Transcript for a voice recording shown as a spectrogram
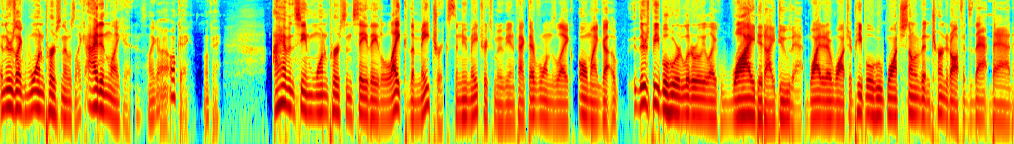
And there's like one person that was like, "I didn't like it." It's like, oh, okay, okay. I haven't seen one person say they like the Matrix, the new Matrix movie. In fact, everyone's like, "Oh my god!" There's people who are literally like, "Why did I do that? Why did I watch it?" People who watched some of it and turned it off. It's that bad.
